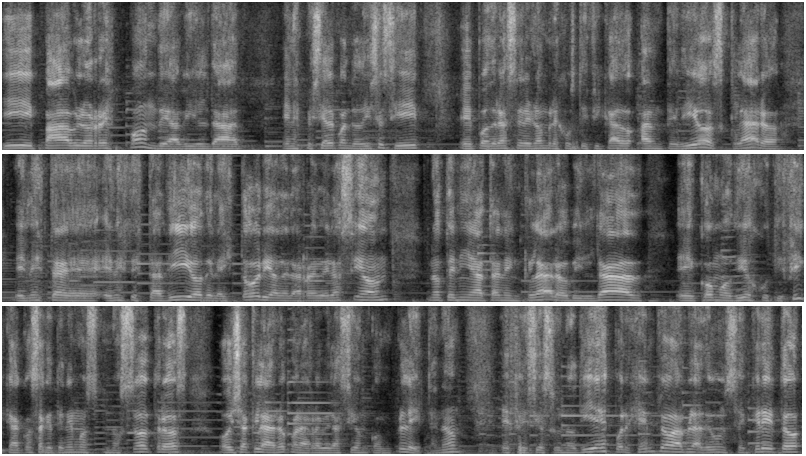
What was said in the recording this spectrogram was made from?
y Pablo responde a Bildad en especial cuando dice si eh, podrá ser el hombre justificado ante Dios, claro, en este, en este estadio de la historia de la revelación, no tenía tan en claro Bildad eh, cómo Dios justifica, cosa que tenemos nosotros hoy ya claro con la revelación completa. ¿no? Efesios 1.10, por ejemplo, habla de un secreto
